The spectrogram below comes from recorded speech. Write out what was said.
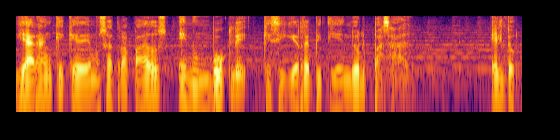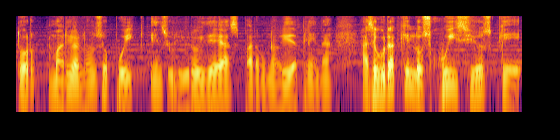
y harán que quedemos atrapados en un bucle que sigue repitiendo el pasado. El doctor Mario Alonso Puig, en su libro Ideas para una vida plena, asegura que los juicios que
